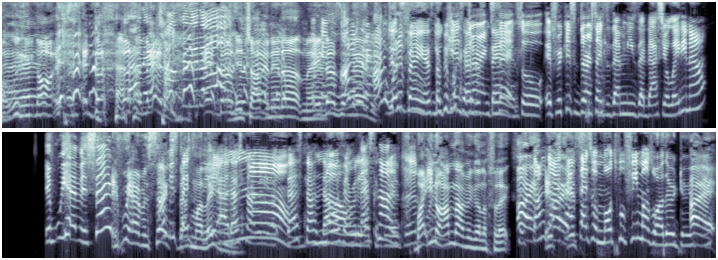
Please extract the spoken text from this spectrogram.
out. man. No, it, it, does, doesn't they matter. chopping it up. doesn't They're chopping it up, man. It doesn't What if- matter. I'm what just if saying, you, so you people kiss can during understand. sex. So if you're kissing during sex, does that mean that that's your lady now? If we having sex, If we're having sex, I mean, that's sex- my lady. Yeah, that's not. No, Really, that's not. That no, wasn't really. that's like a not a good. but you know. I'm not even gonna flex. All right, Some guys it's- have it's- sex with multiple females while they're dirty All right,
